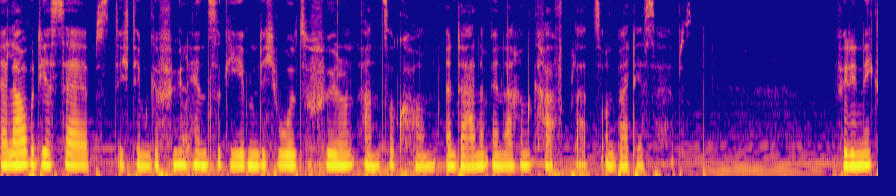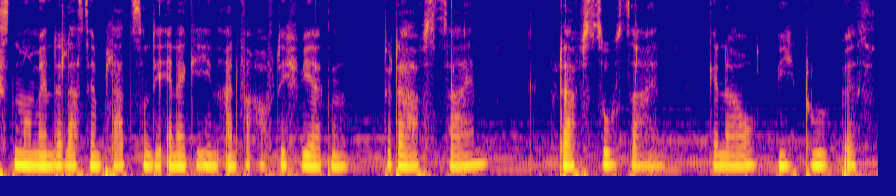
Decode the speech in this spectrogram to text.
Erlaube dir selbst, dich dem Gefühl hinzugeben, dich wohlzufühlen und anzukommen in deinem inneren Kraftplatz und bei dir selbst. Für die nächsten Momente lass den Platz und die Energien einfach auf dich wirken. Du darfst sein, du darfst so sein, genau wie du bist.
